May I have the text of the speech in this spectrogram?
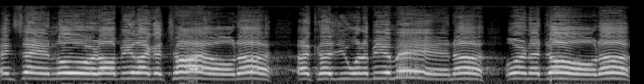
and saying, Lord, I'll be like a child because you want to be a man uh, or an adult. Uh,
